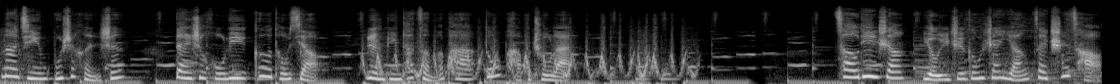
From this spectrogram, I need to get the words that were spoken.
那井不是很深，但是狐狸个头小，任凭它怎么爬都爬不出来。草地上有一只公山羊在吃草，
